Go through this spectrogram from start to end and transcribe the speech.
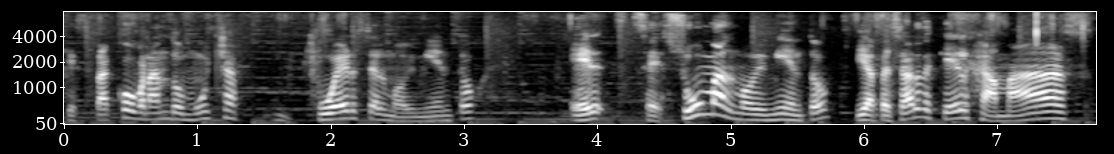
que está cobrando mucha fuerza el movimiento, él se suma al movimiento y a pesar de que él jamás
